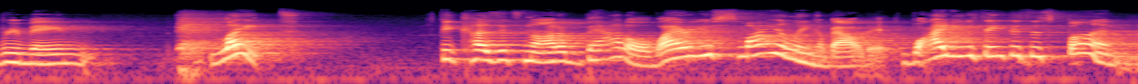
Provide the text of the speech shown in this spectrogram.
remain light? Because it's not a battle. Why are you smiling about it? Why do you think this is fun?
